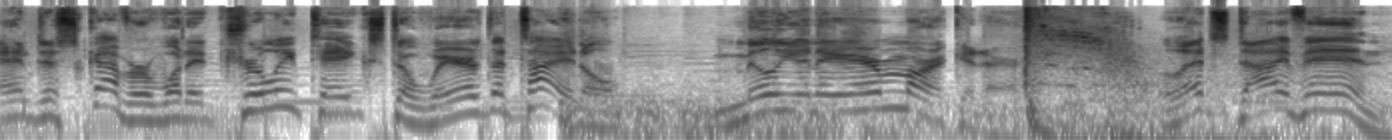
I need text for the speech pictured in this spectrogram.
and discover what it truly takes to wear the title Millionaire Marketer. Let's dive in.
